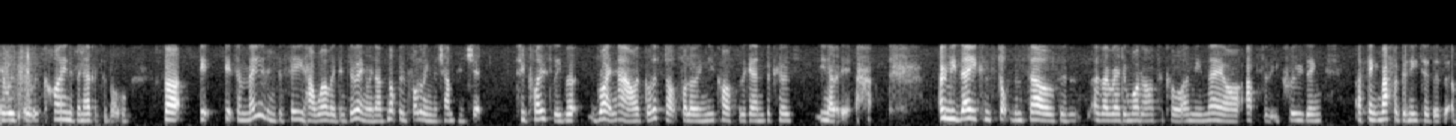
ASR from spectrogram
It was it was kind of inevitable. But it, it's amazing to see how well they've been doing. I mean, I've not been following the championship too closely, but right now I've got to start following Newcastle again because you know it, only they can stop themselves, as, as I read in one article. I mean, they are absolutely cruising. I think Rafa Benitez is a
